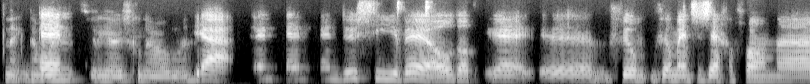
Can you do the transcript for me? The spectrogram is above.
nee dan wordt het serieus genomen. Ja, en, en, en dus zie je wel dat eh, eh, veel, veel mensen zeggen van, uh,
